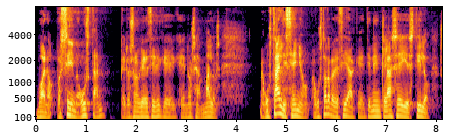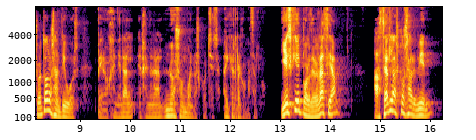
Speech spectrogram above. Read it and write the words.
Bueno, pues sí, me gustan, pero eso no quiere decir que, no sean malos. Me gusta el diseño, me gusta lo que decía, que tienen clase y estilo, sobre todo los antiguos, pero en general, en general no son buenos coches, hay que reconocerlo. Y es que, por desgracia, hacer las cosas bien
